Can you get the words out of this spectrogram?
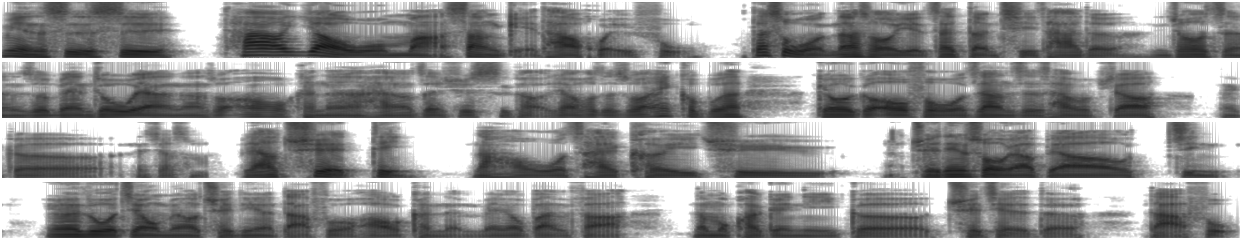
面试是，他要我马上给他回复，但是我那时候也在等其他的，你就只能说别人就我跟他说，哦，我可能还要再去思考一下，或者说，哎，可不可以给我一个 offer，我这样子才会比较那个那叫什么，比较确定。然后我才可以去决定说我要不要进。因为如果今天我没有确定的答复的话，我可能没有办法那么快给你一个确切的答复。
